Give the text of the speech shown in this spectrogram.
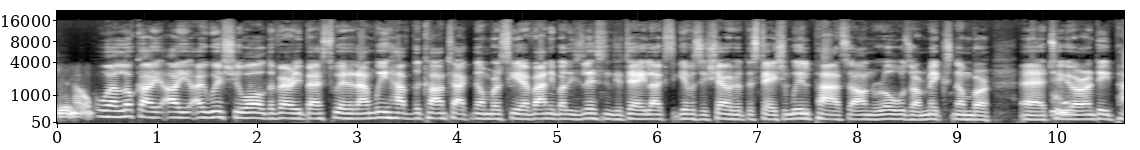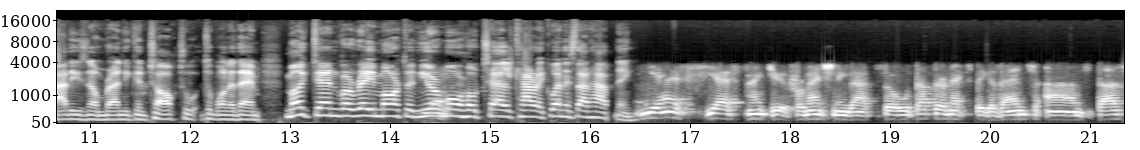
you know. Well, look, I, I, I wish you all the very best with it, and we have the contact numbers here. If anybody's listening today likes to give us a shout at the station, we'll pass on Rose or Mick's number uh, to you, or indeed Paddy's number, and you can talk to, to one of them. Mike Denver, Ray Martin, Morton, Nuremore Hotel, Carrick, when is that happening? Yes, yes, thank you for mentioning that. So that's our next big event, and that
